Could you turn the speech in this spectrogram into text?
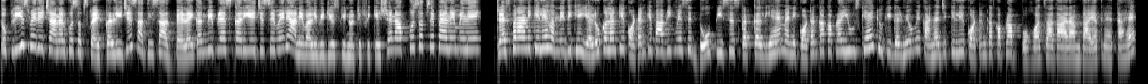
तो प्लीज़ मेरे चैनल को सब्सक्राइब कर लीजिए। साथ ही साथ बेलाइकन भी प्रेस करिए, जिससे मेरे आने वाली वीडियोज़ की नोटिफिकेशन आपको सबसे पहले मिले। ड्रेस बनाने के लिए हमने, देखिए, येलो कलर के कॉटन के फैब्रिक में से दो पीसेस कट कर लिए हैं। मैंने कॉटन का कपड़ा यूज़ किया है क्योंकि गर्मियों में कान्हा जी के लिए कॉटन का कपड़ा बहुत ज़्यादा आरामदायक रहता है।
